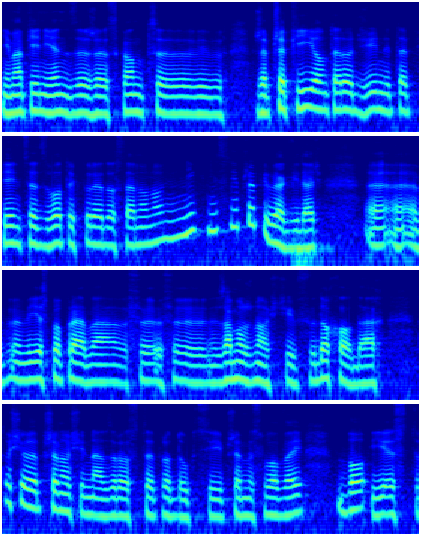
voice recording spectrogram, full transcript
nie ma pieniędzy, że skąd, y, że przepiją te rodziny, te 500 zł, które dostaną. No nikt nic nie przepił, jak widać. E, e, Jest poprawa w, w zamożności, w dochodach. To się przenosi na wzrost produkcji przemysłowej, bo jest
